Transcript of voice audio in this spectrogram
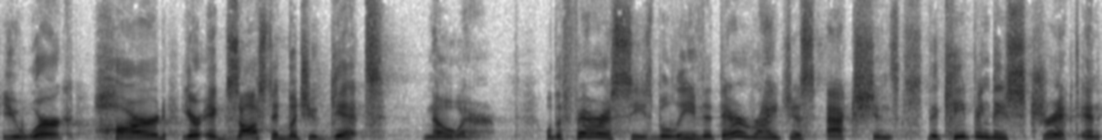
You work hard, you're exhausted, but you get nowhere. Well, the Pharisees believed that their righteous actions, the keeping these strict and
